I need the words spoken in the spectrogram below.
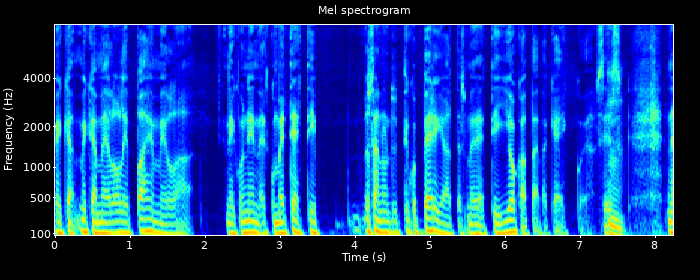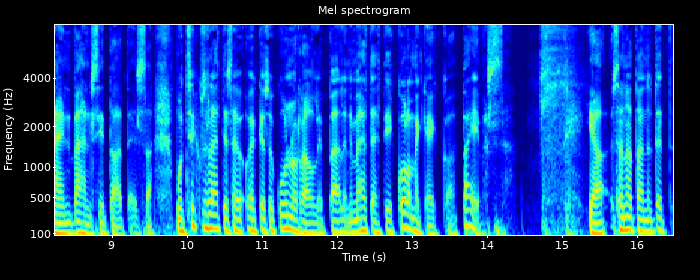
mikä, mikä meillä oli pahimmillaan niin, kuin niin että kun me tehtiin mä sanon nyt niin kuin periaatteessa me tehtiin joka päivä keikkoja, siis mm. näin vähän sitaateissa. Mutta sitten kun se lähti se oikein se kunnon ralli päälle, niin me tehtiin kolme keikkaa päivässä. Ja sanotaan nyt, että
